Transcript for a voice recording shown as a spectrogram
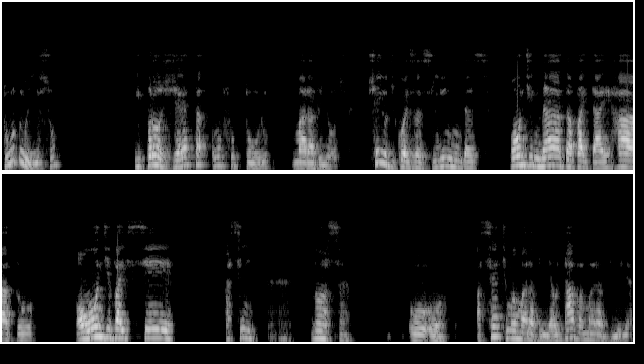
tudo isso e projeta um futuro maravilhoso, cheio de coisas lindas, onde nada vai dar errado, onde vai ser assim, nossa, o, o, a sétima maravilha, a oitava maravilha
